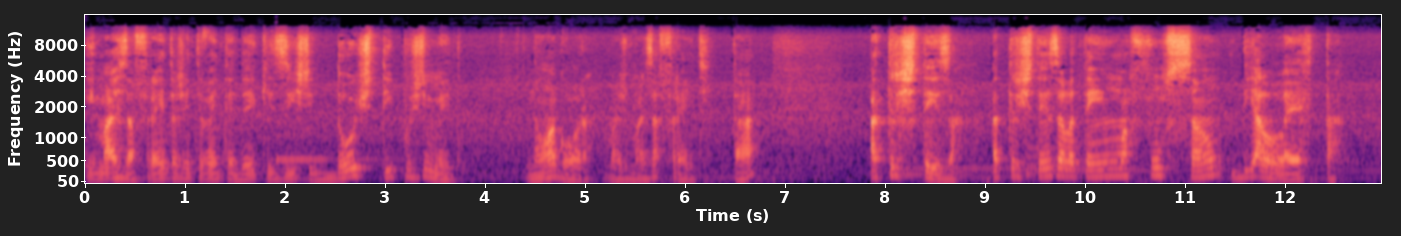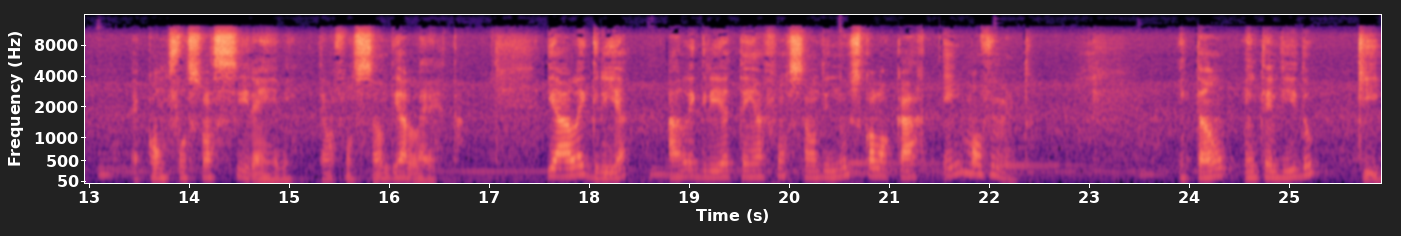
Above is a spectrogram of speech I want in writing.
E mais na frente a gente vai entender que existe dois tipos de medo. Não agora, mas mais à frente, tá? A tristeza. A tristeza ela tem uma função de alerta. É como se fosse uma sirene, tem uma função de alerta. E a alegria, a alegria tem a função de nos colocar em movimento. Então, entendido que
